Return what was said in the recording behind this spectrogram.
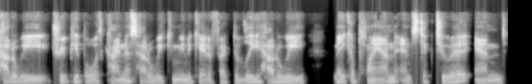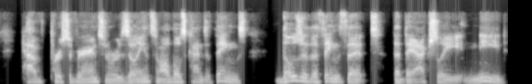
how do we treat people with kindness? How do we communicate effectively? How do we make a plan and stick to it and have perseverance and resilience and all those kinds of things? Those are the things that that they actually need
